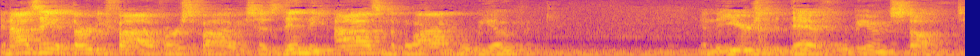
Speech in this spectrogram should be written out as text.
In Isaiah 35, verse 5, he says, Then the eyes of the blind will be opened, and the ears of the deaf will be unstopped.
